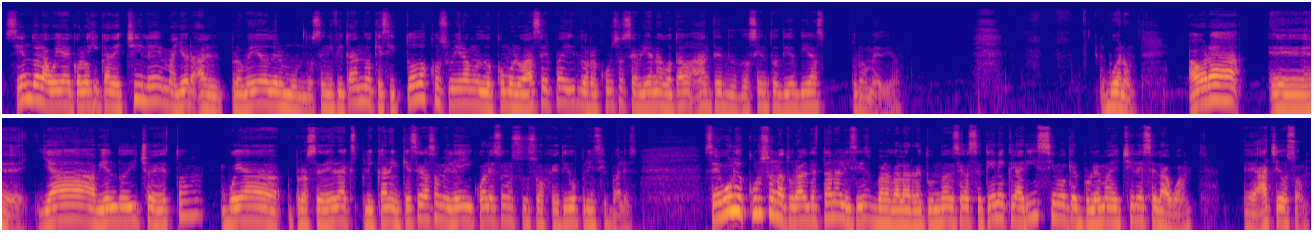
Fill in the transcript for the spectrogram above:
siendo la huella ecológica de Chile mayor al promedio del mundo, significando que si todos consumiéramos como lo hace el país, los recursos se habrían agotado antes de 210 días promedio. Bueno, Ahora, eh, ya habiendo dicho esto, voy a proceder a explicar en qué se basa mi ley y cuáles son sus objetivos principales. Según el curso natural de este análisis, valga la redundancia, se tiene clarísimo que el problema de Chile es el agua, H2O, eh,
